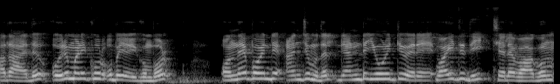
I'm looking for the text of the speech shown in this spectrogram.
അതായത് ഒരു മണിക്കൂർ ഉപയോഗിക്കുമ്പോൾ ഒന്ന് പോയിന്റ് അഞ്ച് മുതൽ രണ്ട് യൂണിറ്റ് വരെ വൈദ്യുതി ചെലവാകും.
